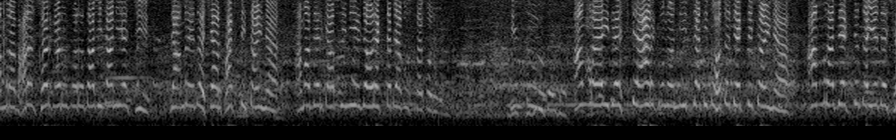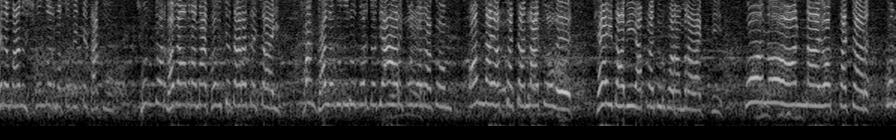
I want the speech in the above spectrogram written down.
আমরা ভারত সরকার উপরে দাবি জানিয়েছি যে আমরা এদেশে আর থাকতে চাই না। আমাদেরকে আপনি নিয়ে যাওয়ার একটা ব্যবস্থা করুন। কিন্তু আমরা এই দেশকে আর কোনো নির্যাতিত হতে দেখতে চাই না। আমরা দেখতে চাই এদেশের মানুষ সুন্দর মতো বেঁচে থাকুক। সুন্দরভাবে আমরা মাথা উঁচে দাঁড়াতে চাই। সংখ্যালঘুদের উপর যদি আর কোনো রকম অন্যায় অত্যাচার না চলে, সেই দাবি আপনাদের উপর আমরা রাখছি। কোনো অন্যায় অত্যাচার, কোন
